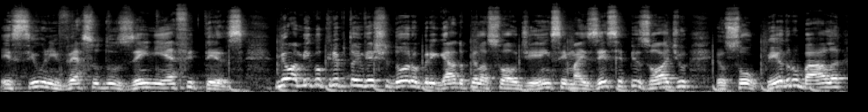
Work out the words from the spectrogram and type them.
esse universo dos NFTs. Meu amigo criptoinvestidor, obrigado pela sua audiência em mais esse episódio. Eu sou o Pedro Bala.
